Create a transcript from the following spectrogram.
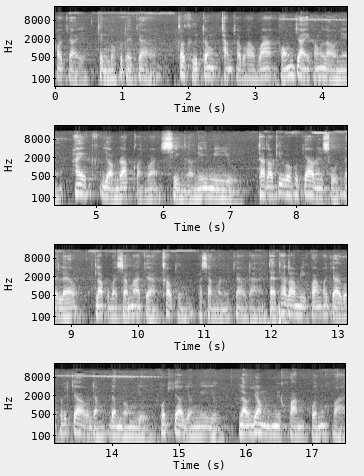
เข้าใจถึงพระพุทธเจ้าก็คือต้องทำสภาวะของใจของเราเนี่ยให้ยอมรับก่อนว่าสิ่งเหล่านี้มีอยู่ ถ้าเราคิดว่าพระเจ้านั้นสูญไปแล้วเราก็ม่สามารถจะเข้าถึงพระสัมมาสัมพุทธเจ้าได้ แต่ถ้าเรามีความเข้าใจว่าพระพุทธเจ้ายังดำรงอยู่พระพุทธเจ้ายังมีอยู่ เราย่อมมีความขวนขวาย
